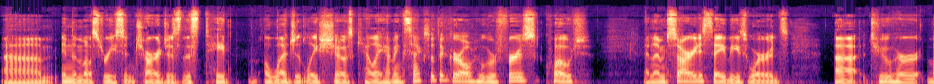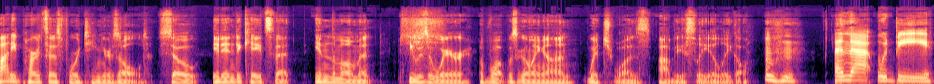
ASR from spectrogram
Um, in the most recent charges, this tape allegedly shows Kelly having sex with a girl who refers, quote, and I'm sorry to say these words, uh, to her body parts as 14 years old. So it indicates that in the moment, he was aware of what was going on, which was obviously illegal. And that would be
